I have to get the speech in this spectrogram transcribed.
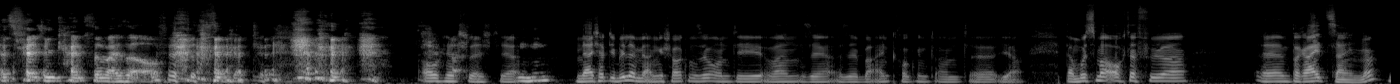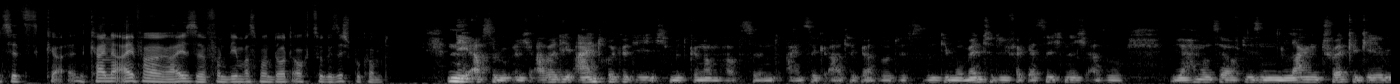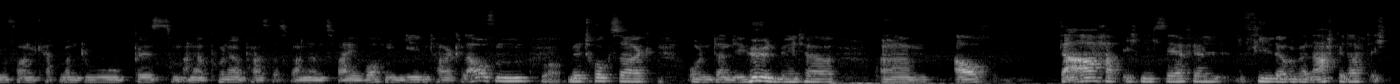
Es fällt in keinster Weise auf. auch nicht schlecht, ja. Mhm. Na, ich habe die Bilder mir angeschaut und so und die waren sehr, sehr beeindruckend und äh, ja, da muss man auch dafür äh, bereit sein. Ne? Das ist jetzt keine einfache Reise von dem, was man dort auch zu Gesicht bekommt. Nee, absolut nicht. Aber die Eindrücke, die ich mitgenommen habe, sind einzigartig. Also das sind die Momente, die vergesse ich nicht. Also wir haben uns ja auf diesen langen Track gegeben von Kathmandu bis zum Annapurna Pass. Das waren dann zwei Wochen jeden Tag laufen wow. mit Rucksack und dann die Höhenmeter. Ähm, auch da habe ich nicht sehr viel, viel darüber nachgedacht. Ich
